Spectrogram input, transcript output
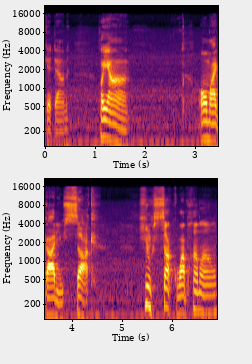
get down. Hoya. Oh my god, you suck. You suck, Wapamo.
